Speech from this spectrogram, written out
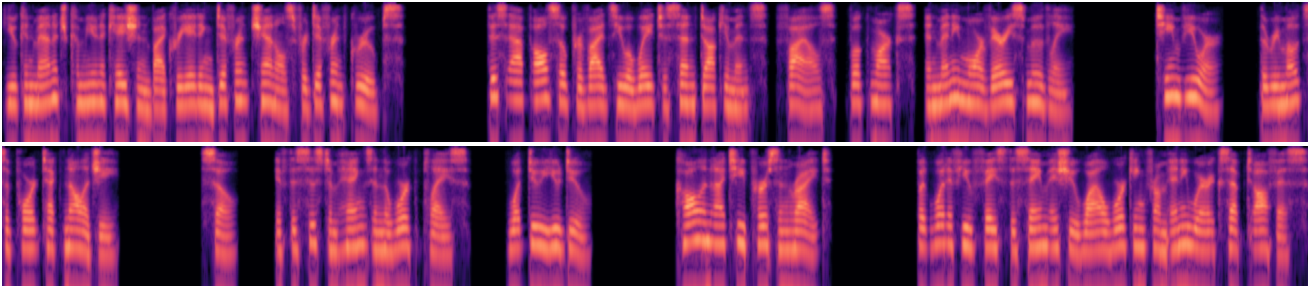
you can manage communication by creating different channels for different groups. This app also provides you a way to send documents, files, bookmarks, and many more very smoothly. TeamViewer, the remote support technology. So, if the system hangs in the workplace, what do you do? Call an IT person right? But what if you face the same issue while working from anywhere except office?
